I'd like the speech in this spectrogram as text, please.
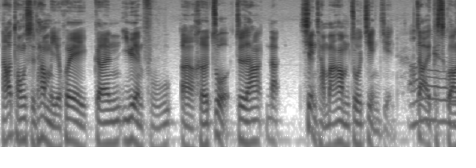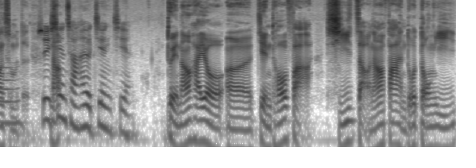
然后同时他们也会跟医院服务呃合作，就是让那现场帮他们做健检、照 X 光什么的，所以现场还有健检。对，然后还有呃剪头发、洗澡，然后发很多冬衣，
